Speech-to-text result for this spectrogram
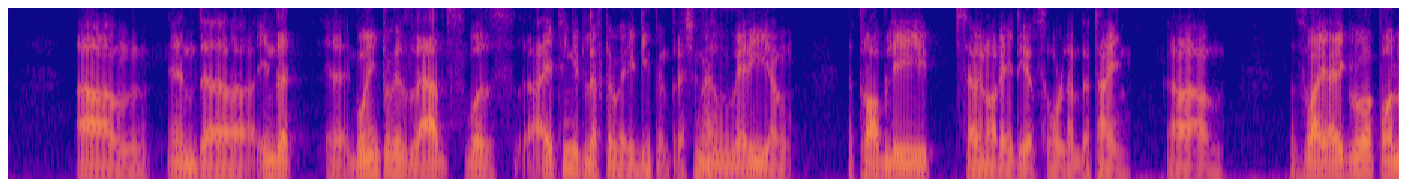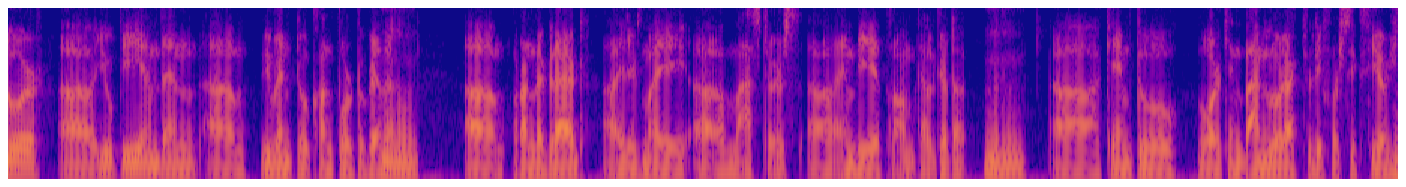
Um, and uh, in that, uh, going to his labs was, I think, it left a very deep impression. I was very young, probably seven or eight years old at the time. Um, so I, I grew up all over uh, UP, and then um, we went to Kanpur together um, for undergrad. I did my uh, master's uh, MBA from Calcutta. Uh, came to work in Bangalore actually for six years,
